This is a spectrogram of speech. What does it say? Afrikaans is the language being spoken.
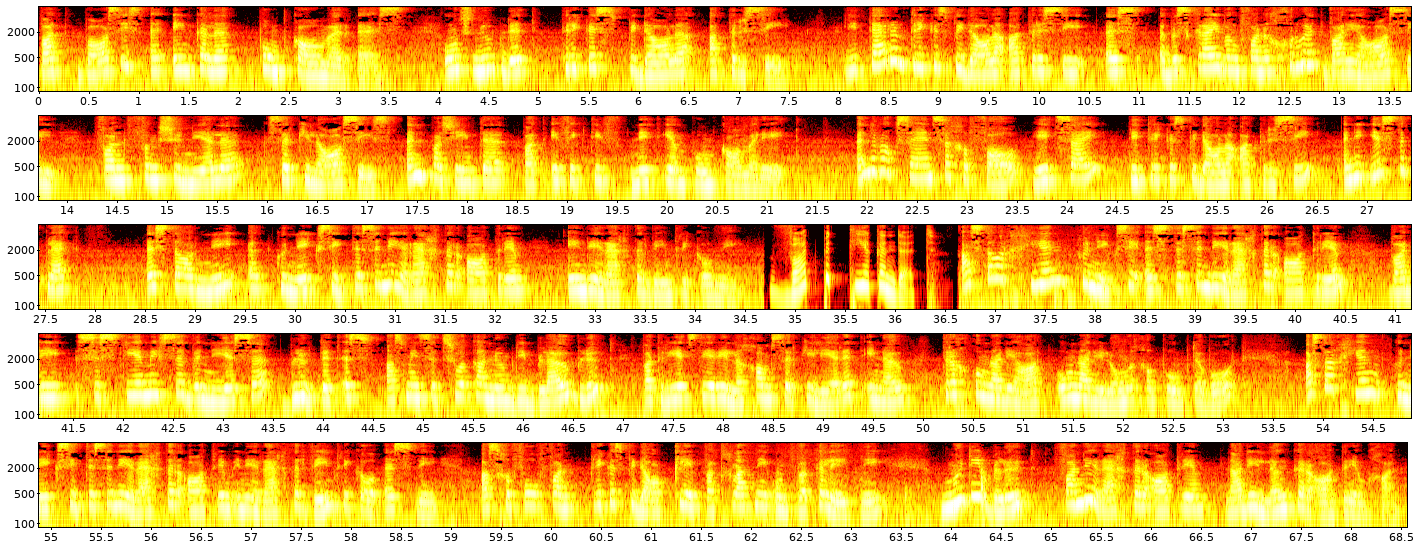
wat basies 'n enkele pompkamer is. Ons noem dit tricuspidale atresie. Die term tricuspidale atresie is 'n beskrywing van 'n groot variasie van funksionele sirkulasies in pasiënte wat effektief net een pompkamer het. In Roxanne se geval het sy die tricuspidale atresie. In die eerste plek is daar nie 'n koneksie tussen die regter atrium en die regter ventrikel nie. Wat beteken dit? As daar geen koneksie is tussen die regter atrium wat die sistemiese venese bloed, dit is as mens dit so kan noem, die blou bloed wat reeds deur die liggaam sirkuleer het en nou terugkom na die hart om na die longe gepomp te word. As daar geen koneksie tussen die regter atrium en die regter ventrikel is nie, as gevolg van tricuspidaal klep wat glad nie ontwikkel het nie, moet die bloed van die regter atrium na die linker atrium gaan.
